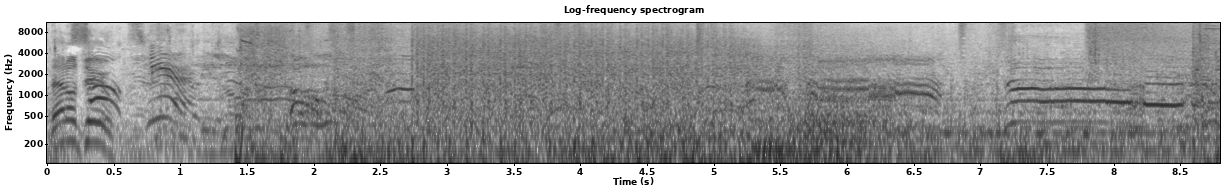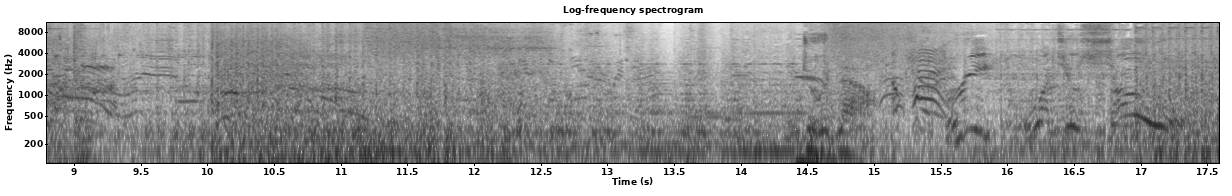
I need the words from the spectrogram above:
Here! That'll do. Salt's here! Do it now. Okay! Reap what you sow.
